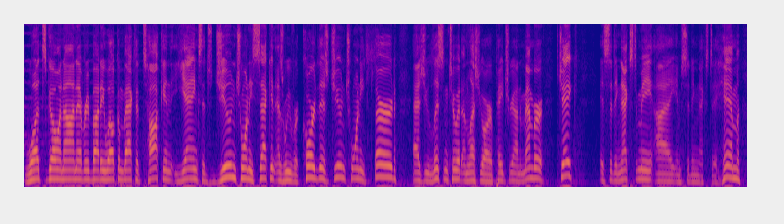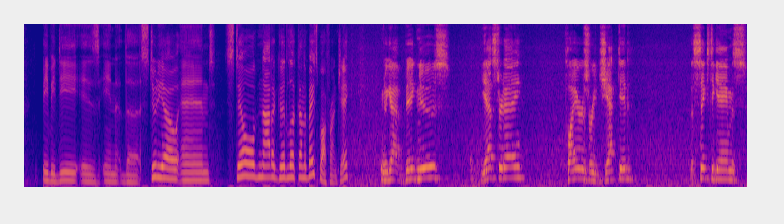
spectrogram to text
What's going on, everybody? Welcome back to Talkin' Yanks. It's June 22nd as we record this, June 23rd as you listen to it, unless you are a Patreon member. Jake is sitting next to me. I am sitting next to him. BBD is in the studio and still not a good look on the baseball front, Jake. We got big news yesterday. Players rejected the 60 games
